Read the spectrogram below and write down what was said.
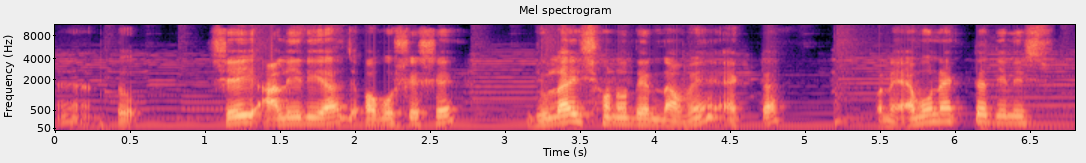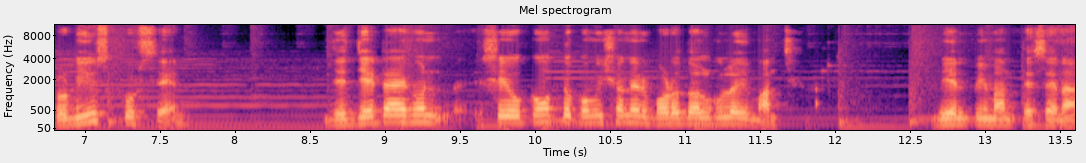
হ্যাঁ তো সেই আলী রিয়াজ অবশেষে জুলাই সনদের নামে একটা মানে এমন একটা জিনিস প্রডিউস করছেন যে যেটা এখন সেই ঐকমত্য কমিশনের বড় দলগুলোই মানছে না। বিএনপি মানতেছে না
